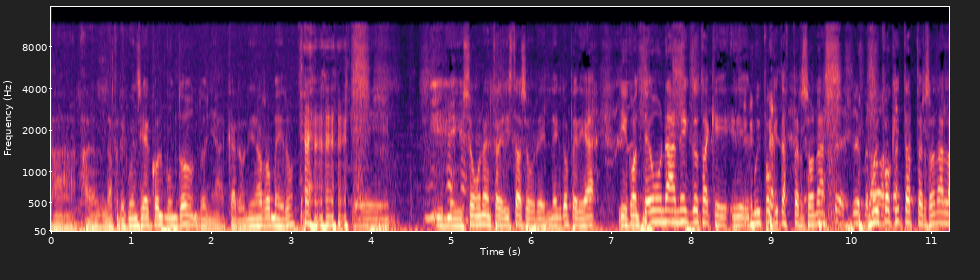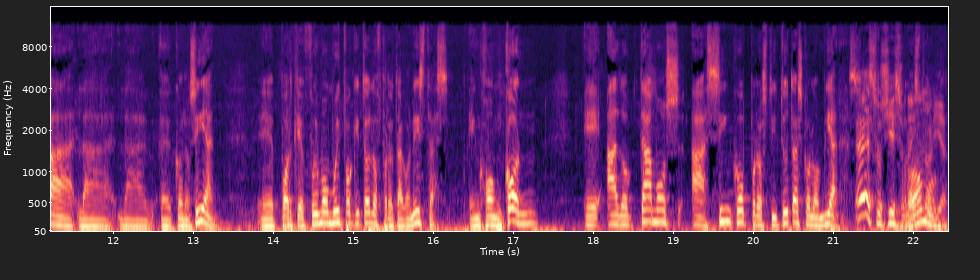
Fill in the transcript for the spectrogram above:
a, a la frecuencia de Colmundo, doña Carolina Romero, y me hizo una entrevista sobre el negro Perea y conté una anécdota que eh, muy poquitas personas, muy poquitas personas la, la- la, eh, conocían, eh, porque fuimos muy poquitos los protagonistas. En Hong Kong eh, adoptamos a cinco prostitutas colombianas. Eso sí es una ¿Cómo? historia.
